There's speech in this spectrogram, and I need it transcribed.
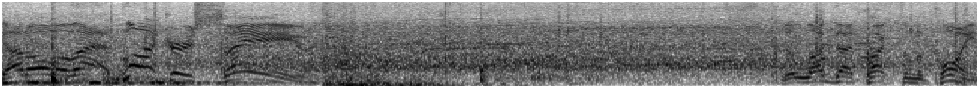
got all of that. Blocker save. He'll lug that puck from the point.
